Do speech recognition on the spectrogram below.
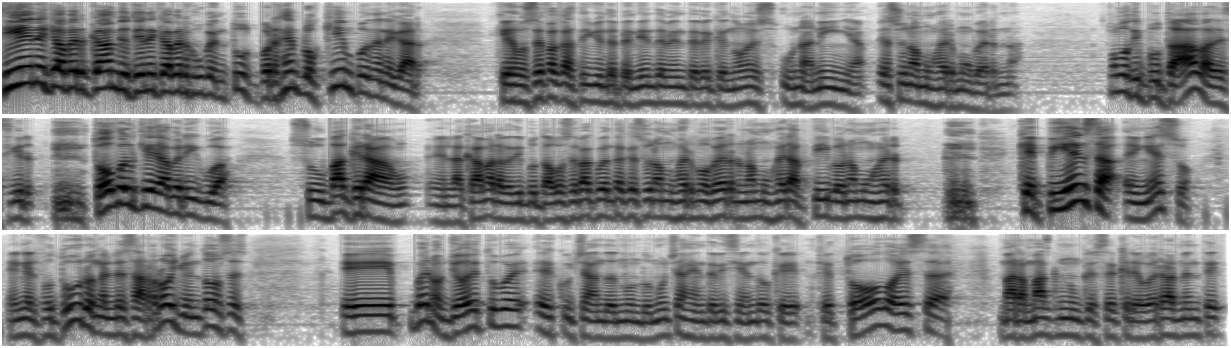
Tiene que haber cambio, tiene que haber juventud. Por ejemplo, ¿quién puede negar que Josefa Castillo, independientemente de que no es una niña, es una mujer moderna? Como diputada, es decir, todo el que averigua su background en la Cámara de Diputados se da cuenta que es una mujer moderna, una mujer activa, una mujer que piensa en eso, en el futuro, en el desarrollo. Entonces, eh, bueno, yo estuve escuchando, el mundo mucha gente diciendo que, que todo ese maramagnum que se creó es realmente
